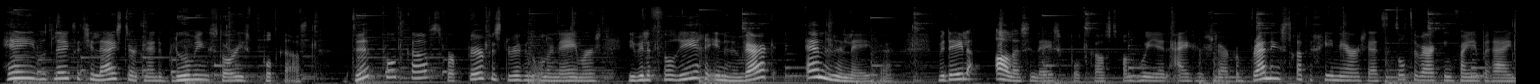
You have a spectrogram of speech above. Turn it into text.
Hey, wat leuk dat je luistert naar de Blooming Stories podcast. De podcast voor purpose-driven ondernemers die willen floreren in hun werk en hun leven. We delen alles in deze podcast, van hoe je een ijzersterke brandingstrategie neerzet tot de werking van je brein,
